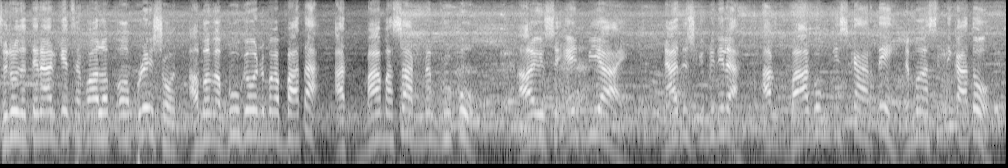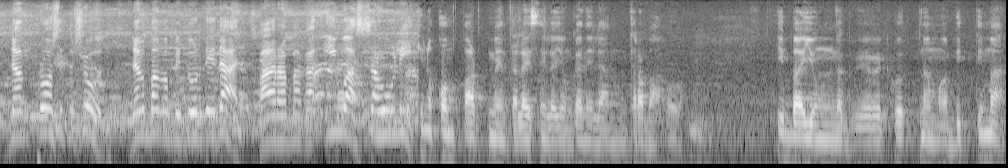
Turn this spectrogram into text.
Sunod na tinarget sa follow-up operation ang mga bugaw ng mga bata at mamasang ng grupo. Ayon sa NBI, nadiskubre nila ang bagong diskarte ng mga sindikato ng prostitusyon ng mga minor de edad para makaiwas sa huli. Kino-compartmentalize nila yung kanilang trabaho. Iba yung nagre-recruit ng mga biktima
